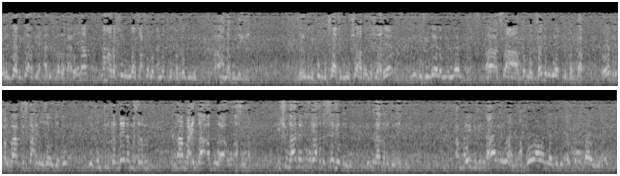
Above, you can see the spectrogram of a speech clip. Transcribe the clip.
ولذلك جاء في أحاديث مرت علينا نهى رسول الله صلى الله عليه وسلم أن يطلق الرجل أهله ليلا. الرجل يكون مسافر له شهر ولا شهرين يجي في ليلة من الليل الساعة قبل الفجر ويطرق الباب فيطرق الباب تفتح له زوجته يكون تلك الليلة مثلا نام عندها أبوها وأخوها. يشوف هذا يدخل ياخذ السيف يضربه يقول هذا رجل اجنبي أما يجي في النهار يواجه اخوها ولا رجل اجنبي ما يواجه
